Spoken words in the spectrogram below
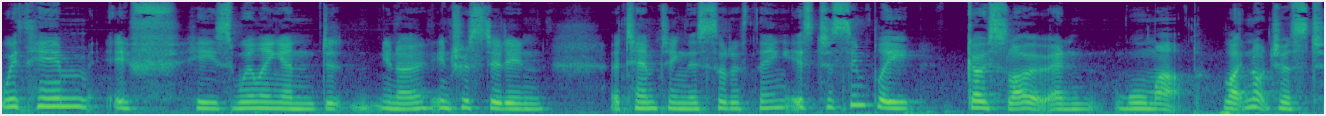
with him if he's willing and you know interested in attempting this sort of thing is to simply go slow and warm up like not just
